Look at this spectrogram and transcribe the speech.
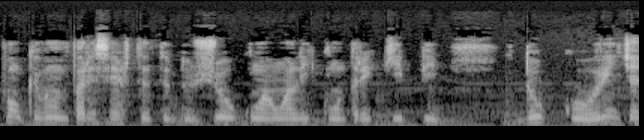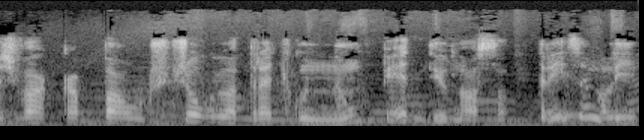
Bom, que vamos aparecer restante do jogo, um a um ali contra a equipe do Corinthians, vai acabar o jogo e o Atlético não perdeu, nossa, 3 anos ali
